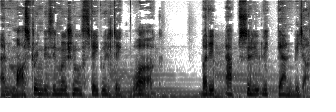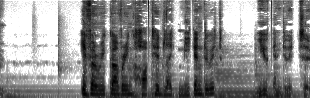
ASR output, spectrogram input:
and mastering this emotional state will take work, but it absolutely can be done. If a recovering hothead like me can do it, you can do it too.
